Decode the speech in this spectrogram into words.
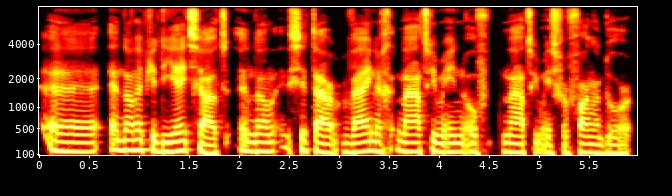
Eh, en dan heb je dieetzout. En dan zit daar weinig natrium in. Of natrium is vervangen door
